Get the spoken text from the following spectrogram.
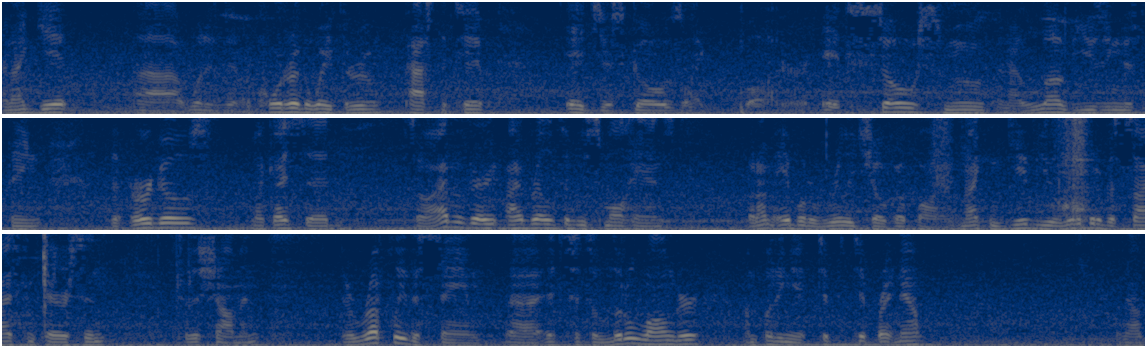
and I get, uh, what is it, a quarter of the way through past the tip, it just goes like butter. It's so smooth and I love using this thing. The ergos, like I said, so I have a very, I have relatively small hands, but I'm able to really choke up on it. And I can give you a little bit of a size comparison to the Shaman. They're roughly the same. Uh, it's, it's a little longer. I'm putting it tip to tip right now. And I'll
